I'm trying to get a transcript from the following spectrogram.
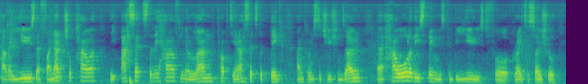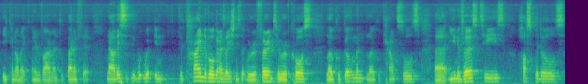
how they use their financial power, the assets that they have, you know, land, property, and assets that big anchor institutions own, uh, how all of these things can be used for greater social, economic, and environmental benefit. Now, this is in the kind of organizations that we're referring to are, of course, local government, local councils, uh, universities, hospitals,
